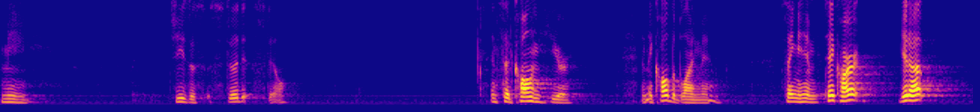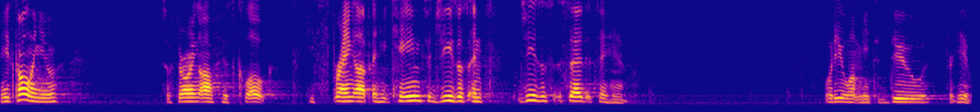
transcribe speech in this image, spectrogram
me. Jesus stood still and said, Call him here. And they called the blind man, saying to him, Take heart, get up, he's calling you. So, throwing off his cloak, he sprang up and he came to Jesus, and Jesus said to him, What do you want me to do for you?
